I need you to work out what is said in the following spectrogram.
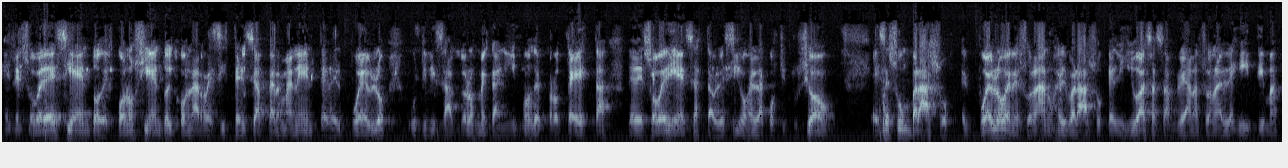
es desobedeciendo, desconociendo y con la resistencia permanente del pueblo, utilizando los mecanismos de protesta, de desobediencia establecidos en la Constitución. Ese es un brazo, el pueblo venezolano es el brazo que eligió a esa Asamblea Nacional Legítima,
